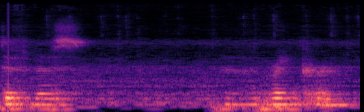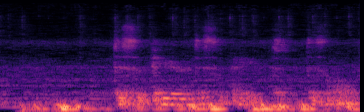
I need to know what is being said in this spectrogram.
stiffness, uh, rancor disappear, dissipate, dissolve.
